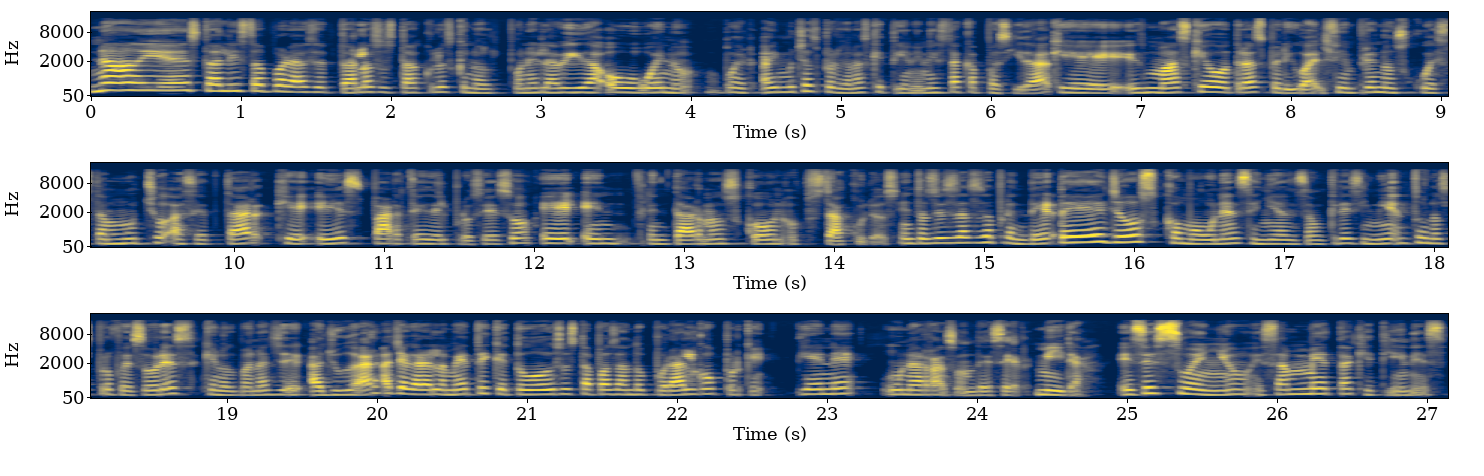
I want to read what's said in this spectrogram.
Nadie está listo para aceptar los obstáculos que nos pone la vida o bueno, bueno, hay muchas personas que tienen esta capacidad que es más que otras, pero igual siempre nos cuesta mucho aceptar que es parte del proceso el enfrentarnos con obstáculos. Entonces a aprender de ellos como una enseñanza, un crecimiento, unos profesores que nos van a ayudar a llegar a la meta y que todo eso está pasando por algo porque tiene una razón de ser. Mira, ese sueño, esa meta que tienes,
